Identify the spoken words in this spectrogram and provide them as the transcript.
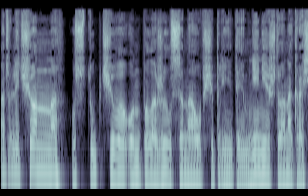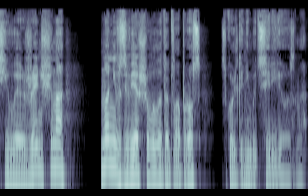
Отвлеченно, уступчиво он положился на общепринятое мнение, что она красивая женщина, но не взвешивал этот вопрос сколько-нибудь серьезно.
